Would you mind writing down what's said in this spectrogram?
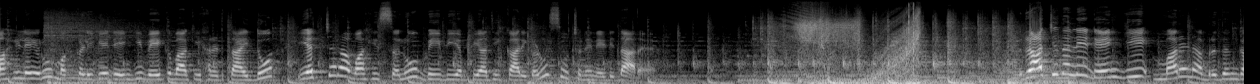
ಮಹಿಳೆಯರು ಮಕ್ಕಳಿಗೆ ಡೆಂಗಿ ವೇಗವಾಗಿ ಹರಡ್ತಾ ಇದ್ದು, ಎಚ್ಚರ ವಹಿಸಲು ಬಿಬಿಎಂಪಿ ಅಧಿಕಾರಿಗಳು ಸೂಚನೆ ನೀಡಿದ್ದಾರೆ. ರಾಜ್ಯದಲ್ಲಿ ಡೆಂಗಿ, ಮರಣ ಮೃದಂಗ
